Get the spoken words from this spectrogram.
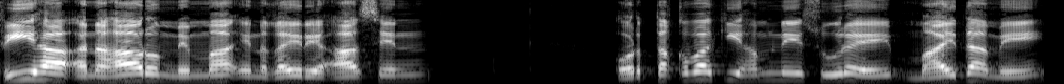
فیحا انہار و مما ان غیر آسن، اور تقوا کی ہم نے سورہ معدہ میں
